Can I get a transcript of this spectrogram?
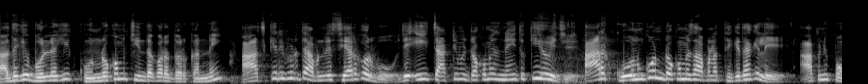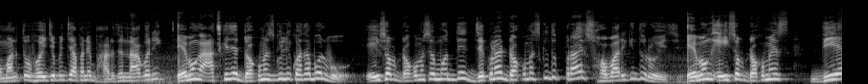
তাদেরকে বললে কি কোন রকম চিন্তা করার দরকার নেই? আজকের ভিডিওতে আপনাদের শেয়ার করব যে এই চারটি ডকুমেন্টস নেই তো কি হয়েছে? আর কোন কোন ডকুমেন্টস আপনার থেকে থাকলে আপনি প্রমাণিত হয়ে যাবেন যে আপনি ভারতের নাগরিক? এবং আজকে যে ডকুমেন্টসগুলি কথা বলব এই সব ডকুমেন্টসের মধ্যে যে কোনো ডকুমেন্টস কিন্তু প্রায় সবারই কিন্তু রয়েছে। এবং এই সব ডকুমেন্টস দিয়ে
